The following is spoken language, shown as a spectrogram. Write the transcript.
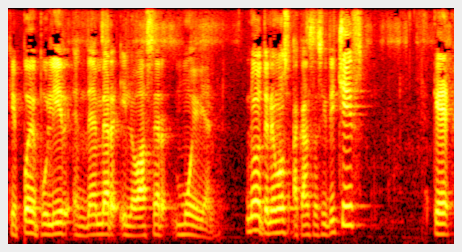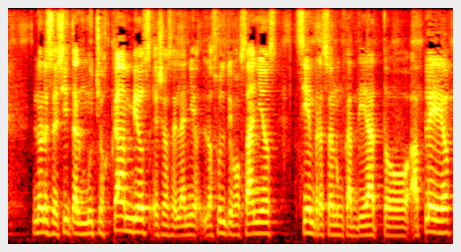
que puede pulir en Denver y lo va a hacer muy bien. Luego tenemos a Kansas City Chiefs, que no necesitan muchos cambios. Ellos el año, los últimos años siempre son un candidato a playoff.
